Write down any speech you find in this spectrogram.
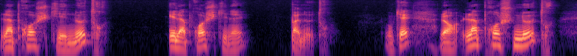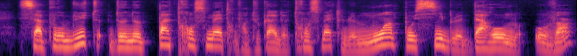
L'approche qui est neutre, et l'approche qui n'est pas neutre. Ok? Alors l'approche neutre, ça a pour but de ne pas transmettre, enfin en tout cas de transmettre le moins possible d'arômes au vin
